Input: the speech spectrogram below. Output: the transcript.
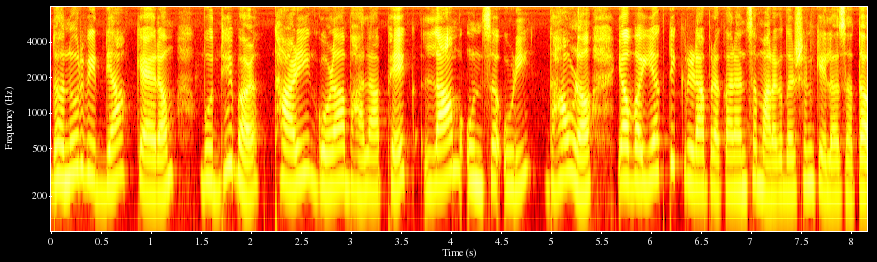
धनुर्विद्या कॅरम बुद्धिबळ थाळी गोळा भाला फेक लांब उंच उडी धावणं या वैयक्तिक क्रीडा प्रकारांचं मार्गदर्शन केलं जातं.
